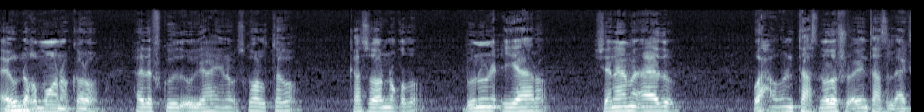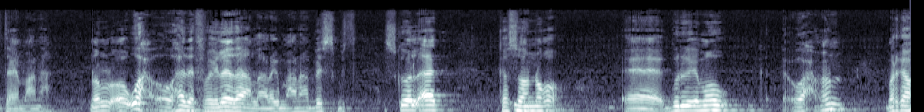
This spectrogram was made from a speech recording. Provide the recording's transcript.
ay u dhaqmoonoo kaleo hadafkooda uu yahay inuu iskool tago ka soo noqdo banuun ciyaaro shanaamo aado wax intaas noloshu ay intaas la eg tahay macnaha nolol oo wax oo hadaf ay leedahay aan la arag macnaha bes iskool aad ka soo noqo guriga imow wax cun markaa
